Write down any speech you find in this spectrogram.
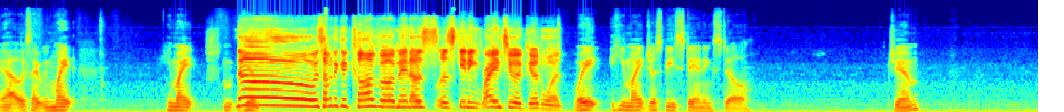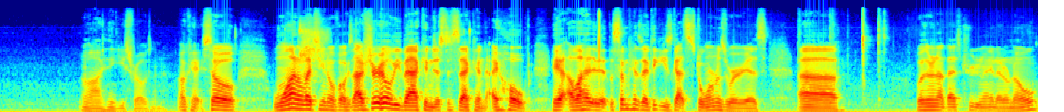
Yeah, it looks like we might. He might. No, Jim- I was having a good convo, man. I was I was getting right into a good one. Wait, he might just be standing still. Jim? Oh, I think he's frozen. Okay, so want to let you know, folks. I'm sure he'll be back in just a second. I hope. Yeah, a lot. Of, sometimes I think he's got storms where he is. Uh, whether or not that's true tonight, I don't know.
